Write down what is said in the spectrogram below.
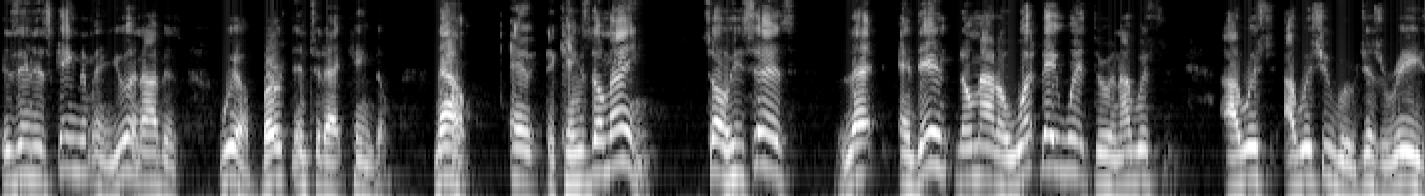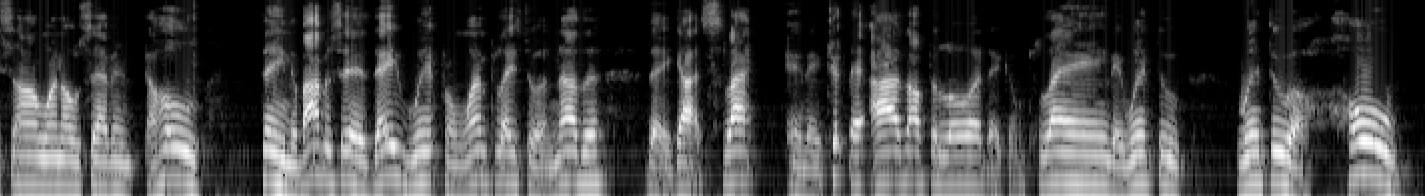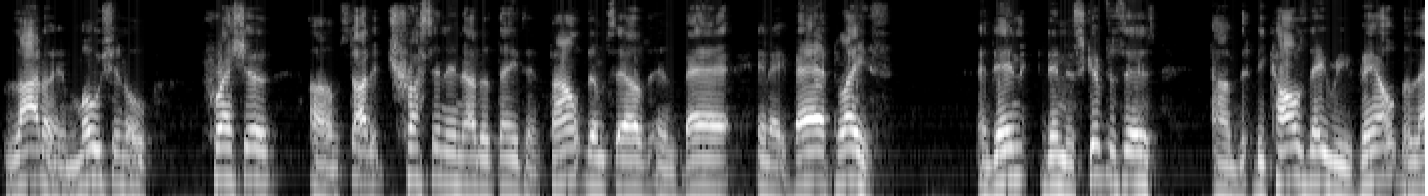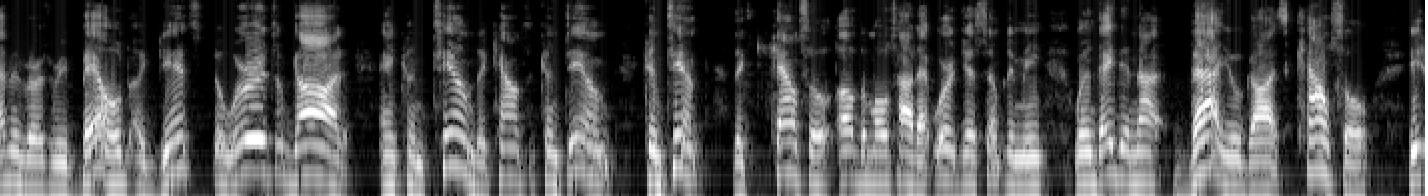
is in his kingdom, and you and I, we are birthed into that kingdom. Now, and the king's domain. So he says, let, and then no matter what they went through, and I wish, I wish, I wish you would just read Psalm 107, the whole thing. The Bible says they went from one place to another. They got slack and they took their eyes off the Lord. They complained. They went through went through a whole lot of emotional pressure, um, started trusting in other things, and found themselves in bad in a bad place. And then then the scripture says, um, because they rebelled, the 11th verse, rebelled against the words of God and contemned the counsel, contemned, contempt the counsel of the Most High. That word just simply means when they did not value God's counsel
